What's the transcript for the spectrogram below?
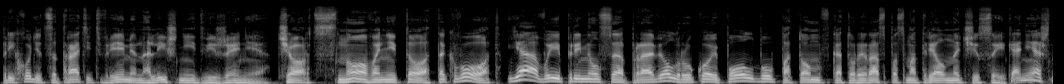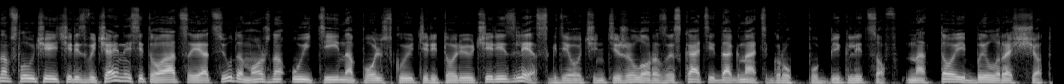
Приходится тратить время на лишние движения. Черт, снова не то. Так вот, я выпрямился, провел рукой по лбу, потом в который раз посмотрел на часы. Конечно, в случае чрезвычайной ситуации отсюда можно уйти на польскую территорию через лес, где очень тяжело разыскать и догнать группу беглецов. На то и был расчет.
